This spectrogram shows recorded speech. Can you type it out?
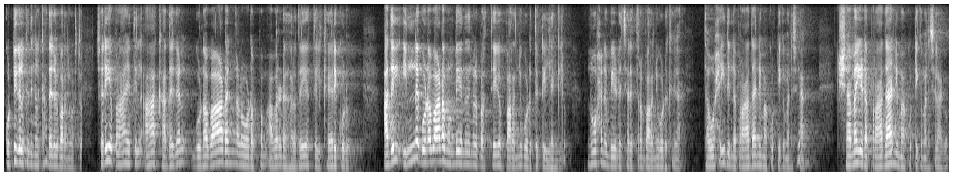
കുട്ടികൾക്ക് നിങ്ങൾ കഥകൾ പറഞ്ഞു കൊടുത്തു. ചെറിയ പ്രായത്തിൽ ആ കഥകൾ ഗുണപാഠങ്ങളോടൊപ്പം അവരുടെ ഹൃദയത്തിൽ കയറിക്കൊടും. അതിൽ ഇന്ന ഗുണപാഠമുണ്ട് എന്ന് നിങ്ങൾ പ്രത്യേകം പറഞ്ഞു കൊടുത്തിട്ടില്ലെങ്കിലും നൂഹ നബിയുടെ ചരിത്രം പറഞ്ഞു കൊടുക്കുക. തൗഹീദിന്റെ പ്രാധാന്യം ആ കുട്ടിക്ക് മനസ്സിലാകും. ക്ഷമയുടെ പ്രാധാന്യം ആ കുട്ടിക്ക് മനസ്സിലാകും.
